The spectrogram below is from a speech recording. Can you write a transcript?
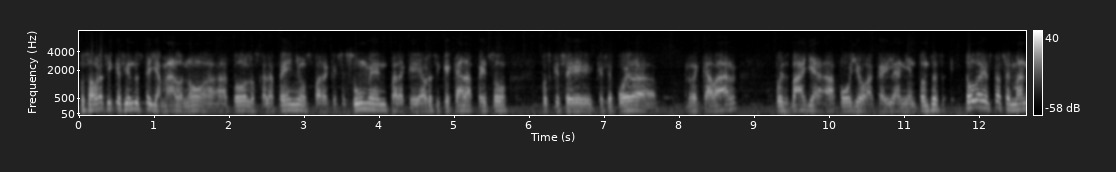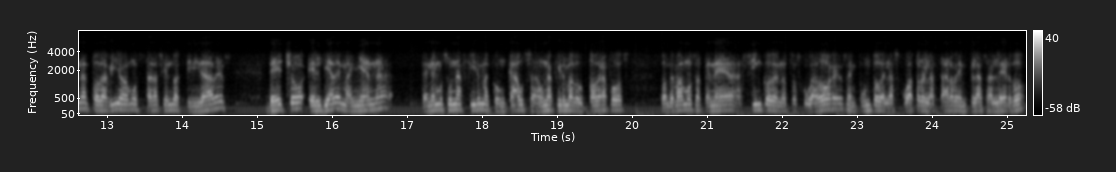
pues ahora sí que haciendo este llamado, ¿no? A, todos los jalapeños para que se sumen, para que ahora sí que cada peso, pues que se, que se pueda recabar, pues vaya apoyo a Kailani. Entonces, toda esta semana todavía vamos a estar haciendo actividades. De hecho, el día de mañana tenemos una firma con causa, una firma de autógrafos donde vamos a tener a cinco de nuestros jugadores en punto de las cuatro de la tarde en Plaza Lerdo.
